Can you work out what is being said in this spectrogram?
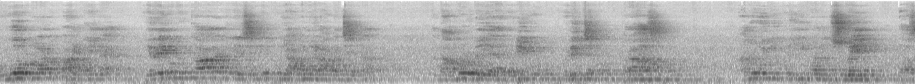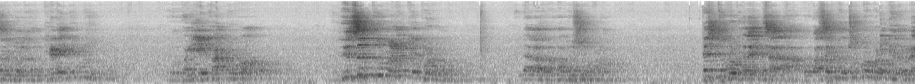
ஒவ்வொரு நாளும் வாழ்க்கையில் இறைவனுக்காக நீங்கள் செய்யக்கூடிய அமல்களை அமைச்சீங்கன்னா அந்த அமலுடைய முடிவும் வெளிச்சமும் பிரகாசமும் அனுபவிக்கக்கூடிய ஈமானின் சுவை இந்த வசனங்கள் கிடைக்கும் ஒரு வழியை காட்டுவோம். ரிசுக்கும் அளிக்கப்படும். என்றால் அது நல்லா விஷயம் டெஸ்ட் பண்ணுங்களேன் இன்சால்லா ஒரு வசனத்தை சும்மா படிக்கிறத விட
